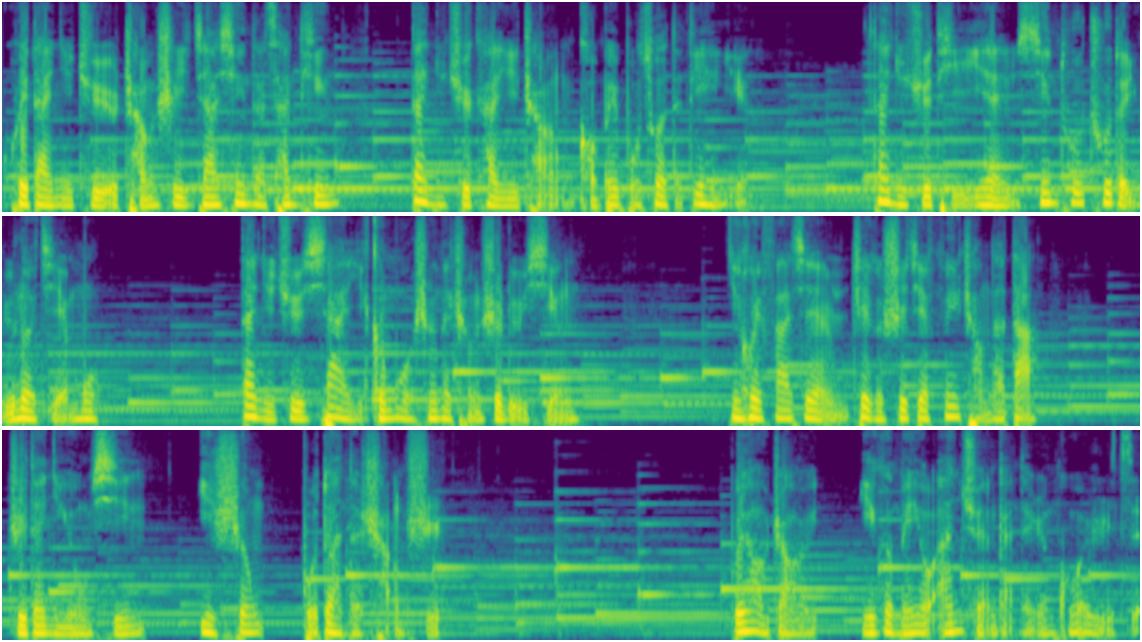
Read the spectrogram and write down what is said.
会带你去尝试一家新的餐厅，带你去看一场口碑不错的电影，带你去体验新突出的娱乐节目，带你去下一个陌生的城市旅行。你会发现这个世界非常的大，值得你用心一生不断的尝试。不要找一个没有安全感的人过日子，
